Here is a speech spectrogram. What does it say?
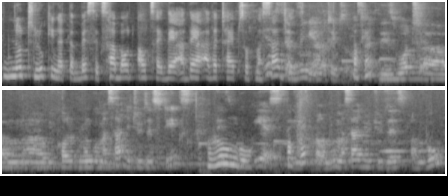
not looking at the basics? How about outside there? Are there other types of massages? Yes, there are massages? many other types of Okay. massage. There's what um, uh, we call rungu massage. It uses sticks. Rungu. Yes. There's Okay. bamboo massage, which uses bamboo.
